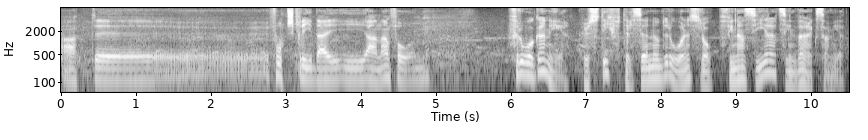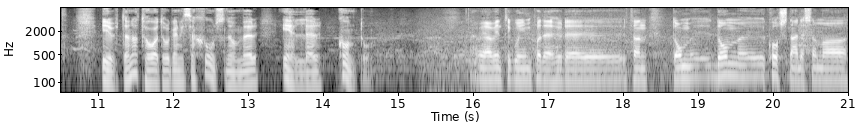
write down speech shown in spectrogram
att eh, fortskrida i, i annan form. Frågan är hur stiftelsen under årens lopp finansierat sin verksamhet utan att ha ett organisationsnummer eller konto. Jag vill inte gå in på det, hur det utan de, de kostnader som har,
